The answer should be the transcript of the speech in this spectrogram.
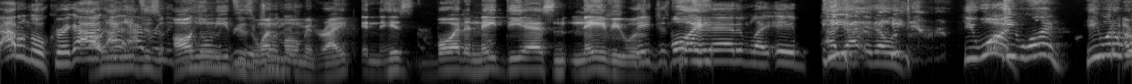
I don't know, Craig. I, all he I, needs I is really all he needs is one on this. moment, right? And his boy, the Nate Diaz Navy was They just boy. pointed at him like, "Hey, I He- got," and that was he won. He won. He would have won.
